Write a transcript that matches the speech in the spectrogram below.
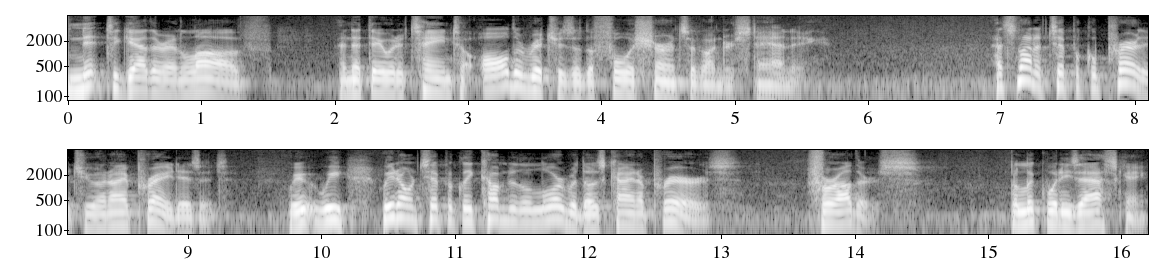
knit together in love, and that they would attain to all the riches of the full assurance of understanding. That's not a typical prayer that you and I prayed, is it? We, we, we don't typically come to the Lord with those kind of prayers for others. But look what he's asking.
